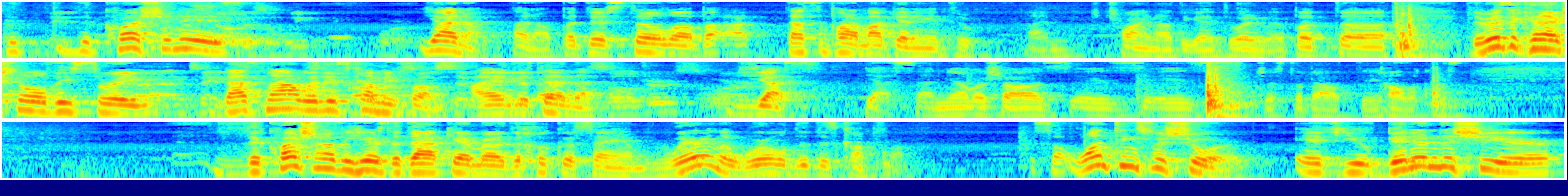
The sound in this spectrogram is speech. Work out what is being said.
The- the question is- HaShoah is a week before. Yeah, I know, I know, but there's still, uh, but uh, that's the part I'm not getting into. I'm trying not to get into anyway. But uh, there is a connection to all these three. That's not where this is coming from. I understand that. Soldiers? Yes, yes, and Yom HaShoah is, is, is just about the Holocaust. The question over here is the Dak Emer, the Chukosayim. Where in the world did this come from? So one thing's for sure. If you've been in the Shir,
